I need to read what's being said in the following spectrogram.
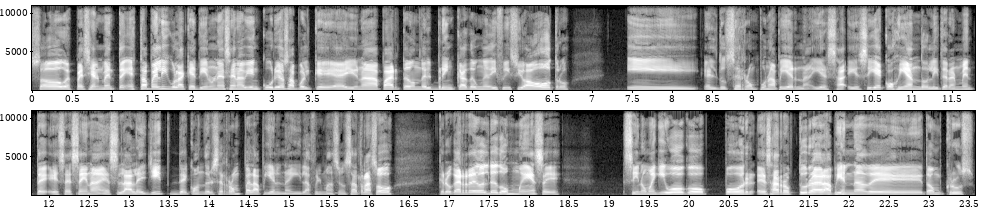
So, especialmente en esta película que tiene una escena bien curiosa porque hay una parte donde él brinca de un edificio a otro y el dude se rompe una pierna y él, y sigue cogiendo. Literalmente esa escena es la legit de cuando él se rompe la pierna y la filmación se atrasó creo que alrededor de dos meses, si no me equivoco, por esa ruptura de la pierna de Tom Cruise.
